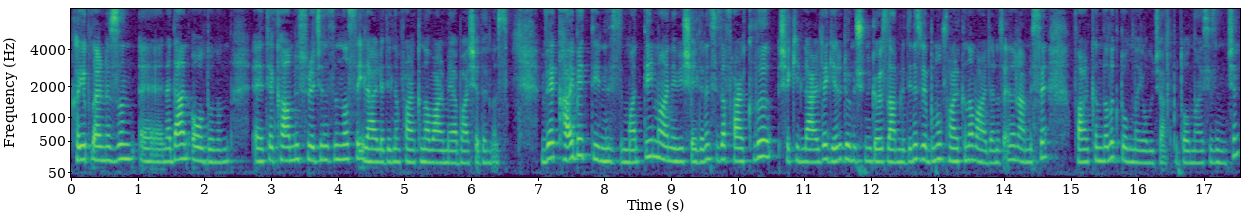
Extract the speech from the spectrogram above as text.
kayıplarınızın e, neden olduğunun, e, tekamül sürecinizin nasıl ilerlediğinin farkına varmaya başladığınız ve kaybettiğiniz maddi manevi şeylerin size farklı şekillerde geri dönüşünü gözlemlediğiniz ve bunun farkına vardığınız en önemlisi farkındalık dolunayı olacak bu dolunay sizin için.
